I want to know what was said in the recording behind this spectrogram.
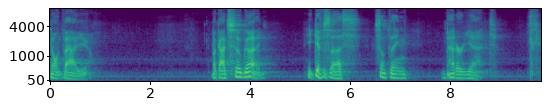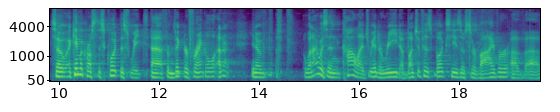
don't value. But God's so good, He gives us something better yet. So I came across this quote this week uh, from Viktor Frankl. I don't, you know, when I was in college, we had to read a bunch of his books. He's a survivor of uh,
